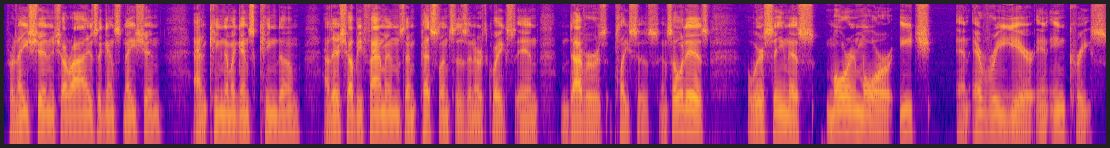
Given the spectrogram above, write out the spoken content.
For nation shall rise against nation, and kingdom against kingdom, and there shall be famines and pestilences and earthquakes in divers places. And so it is. We're seeing this more and more each and every year in increase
